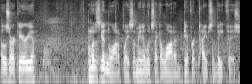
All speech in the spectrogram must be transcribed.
Ozark area. But it's good in a lot of places. I mean, it looks like a lot of different types of bait fish.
